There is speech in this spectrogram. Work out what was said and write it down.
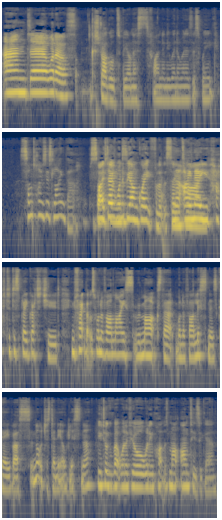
And uh, what else? Struggled, to be honest, to find any winner winners this week. Sometimes it's like that. But I don't want to be ungrateful at the same No, time. I know you have to display gratitude. In fact, that was one of our nice remarks that one of our listeners gave us. Not just any old listener. You talking about one of your winning partners' aunties again?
